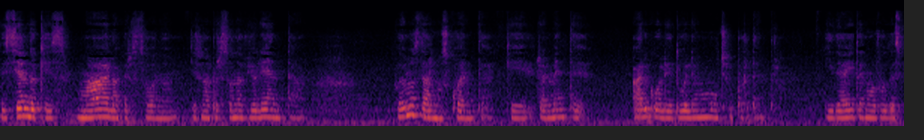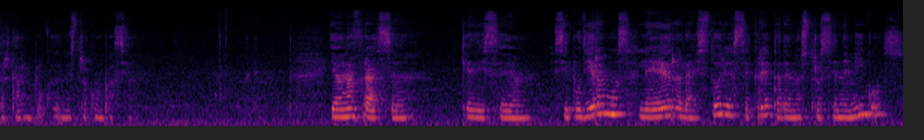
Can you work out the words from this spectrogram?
diciendo que es mala persona, que es una persona violenta, podemos darnos cuenta que realmente algo le duele mucho por dentro. Y de ahí de nuevo despertar un poco de nuestra compasión. Y hay una frase que dice, si pudiéramos leer la historia secreta de nuestros enemigos,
